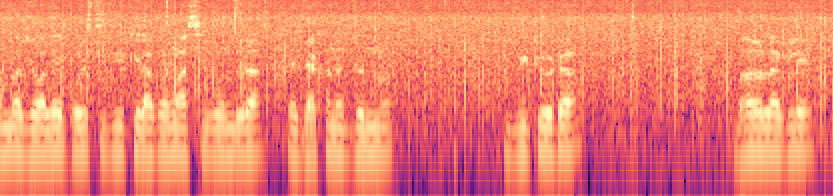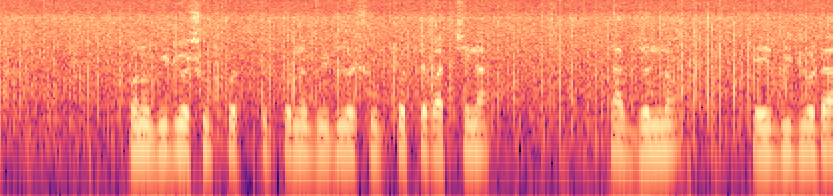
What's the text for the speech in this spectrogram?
আমরা জলের পরিস্থিতি কীরকম আছি বন্ধুরা তাই দেখানোর জন্য। ভিডিওটা ভালো লাগলে কোনো ভিডিও শ্যুট করতে কোনো ভিডিও শ্যুট করতে পারছি না। তার জন্য এই ভিডিওটা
